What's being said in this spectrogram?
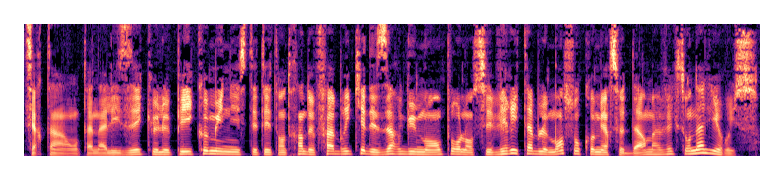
Certains ont analysé que le pays communiste était en train de fabriquer des arguments pour lancer véritablement son commerce d'armes avec son allié russe.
